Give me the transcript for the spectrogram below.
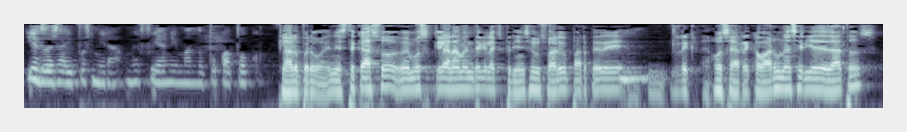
Y entonces ahí, pues mira, me fui animando poco a poco. Claro, pero en este caso vemos claramente que la experiencia de usuario parte de, o sea, recabar una serie de datos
